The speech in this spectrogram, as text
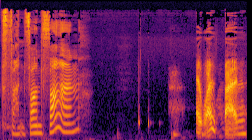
fun, fun, fun. It was fun.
